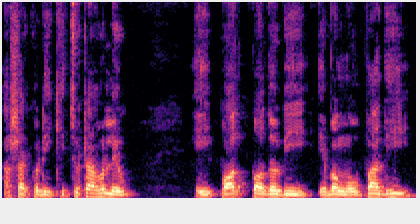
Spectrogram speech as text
আশা করি কিছুটা হলেও এই পদ, পদবি এবং উপাধি,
